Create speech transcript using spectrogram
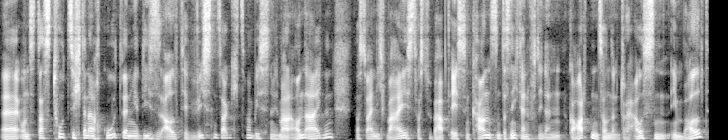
Äh, und das tut sich dann auch gut, wenn wir dieses alte Wissen, sage ich jetzt mal ein bisschen mal aneignen, dass du eigentlich weißt, was du überhaupt essen kannst. Und das nicht einfach in deinem Garten, sondern draußen im Wald.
